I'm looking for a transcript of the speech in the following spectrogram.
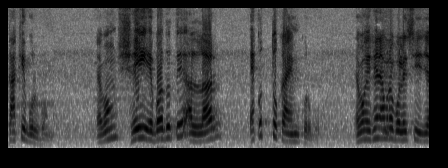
কাকে বলব এবং সেই এবাদতে আল্লাহর একত্ব কায়েম করব। এবং এখানে আমরা বলেছি যে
